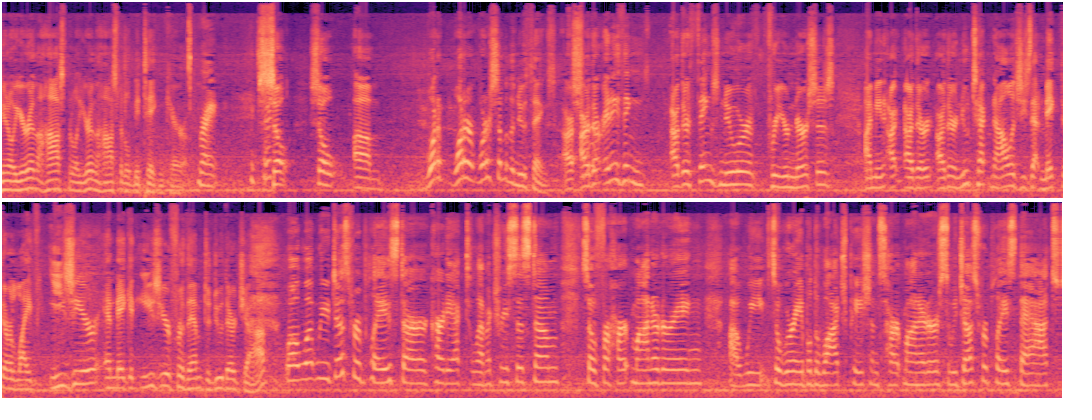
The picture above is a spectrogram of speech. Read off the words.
You know, you're in the hospital. You're in the hospital to be taken care of. Right. So, so um, what what are what are some of the new things? Are, are there anything? Are there things newer for your nurses? I mean, are, are there are there new technologies that make their life easier and make it easier for them to do their job? Well, what we just replaced our cardiac telemetry system. So for heart monitoring, uh, we so we're able to watch patients' heart monitors. So we just replaced that.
